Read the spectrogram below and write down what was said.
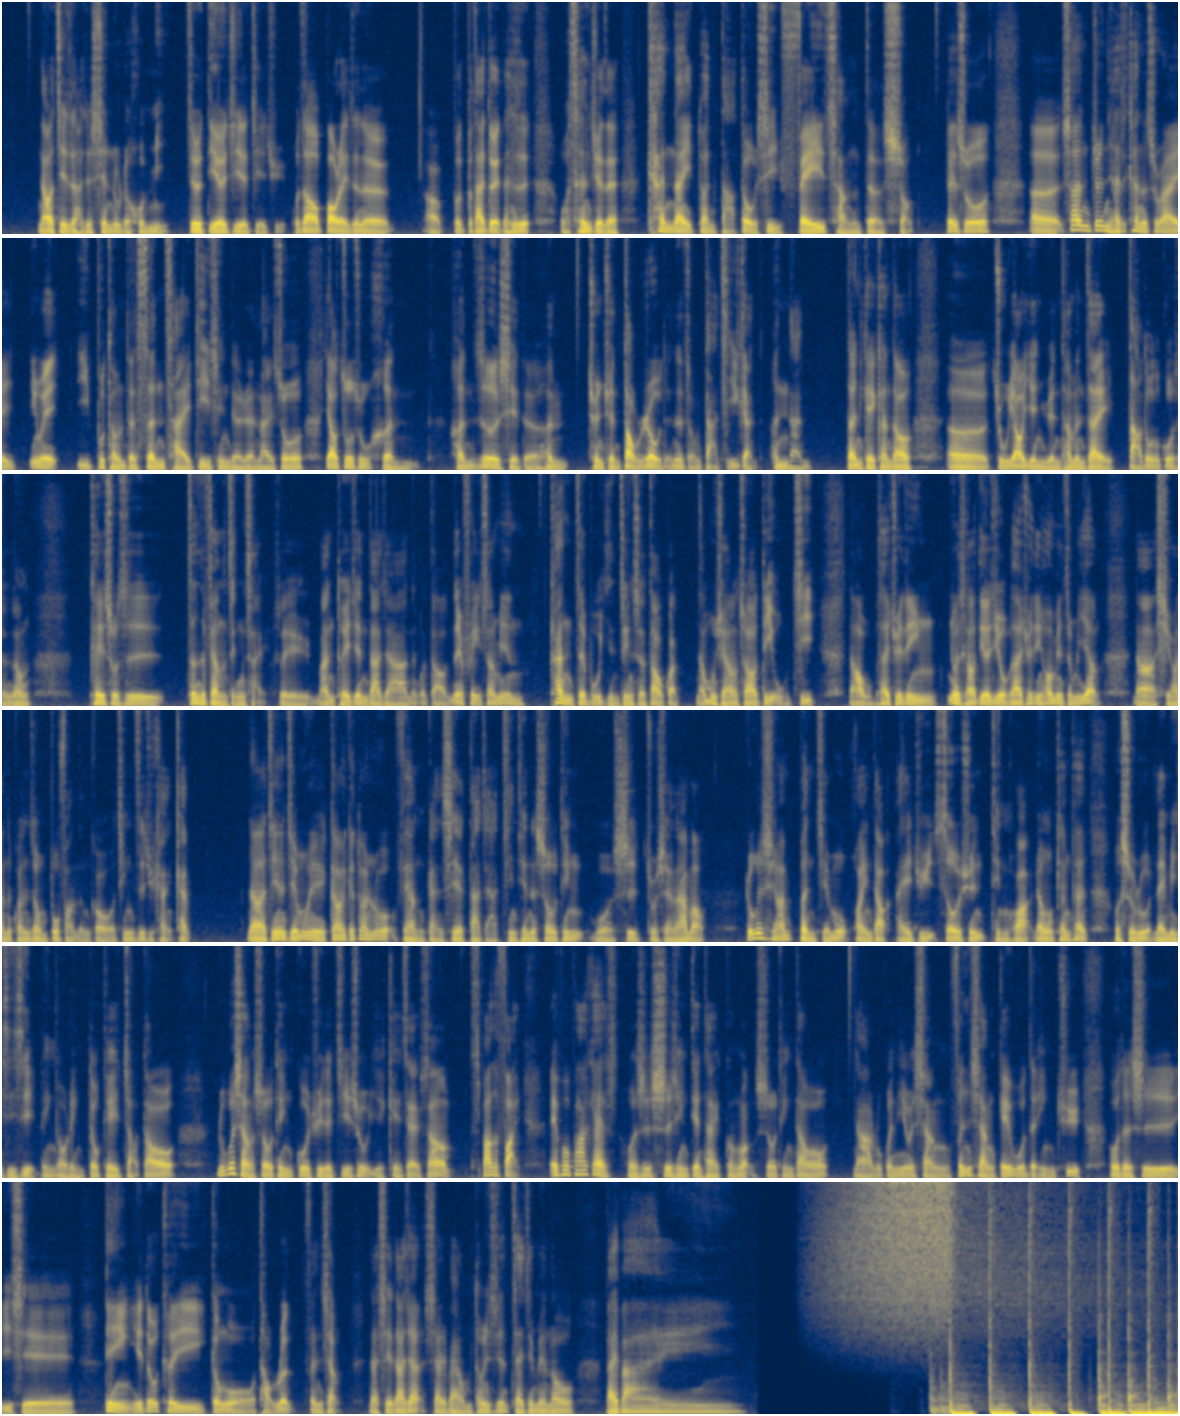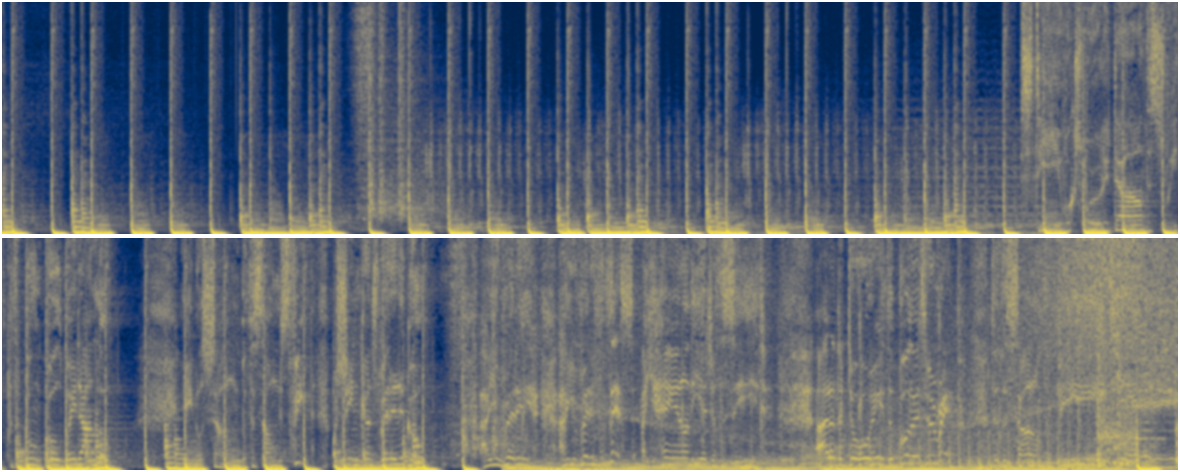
然后接着他就陷入了昏迷，就是第二季的结局。我知道暴雷真的、呃、不不太对，但是我真的觉得看那一段打斗戏非常的爽。可以说，呃，虽然就是你还是看得出来，因为。以不同的身材体型的人来说，要做出很很热血的、很拳拳到肉的那种打击感很难。但你可以看到，呃，主要演员他们在打斗的过程中，可以说是真是非常精彩，所以蛮推荐大家能够到 Netflix 上面看这部《眼镜蛇道馆》。那目前要出到第五季，那我不太确定，因为出到第二季，我不太确定后面怎么样。那喜欢的观众不妨能够亲自去看一看。那今天的节目也告一个段落，非常感谢大家今天的收听，我是主持人阿毛。如果喜欢本节目，欢迎到 IG 搜寻听话让我看看，或输入雷米 CC 零二零都可以找到哦。如果想收听过去的集数，也可以在 Sound、Spotify、Apple Podcast 或是世新电台官网收听到哦。那如果你有想分享给我的影剧或者是一些电影，也都可以跟我讨论分享。那谢谢大家，下礼拜我们同一时间再见面喽，拜拜。on the edge of the seat. Out of the doorway, the bullets rip to the sound of the beat. Yeah.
